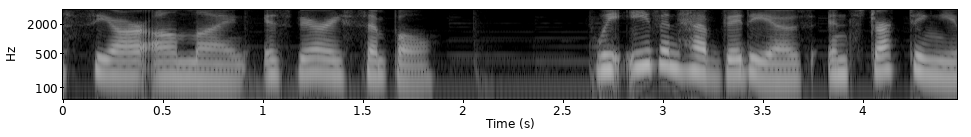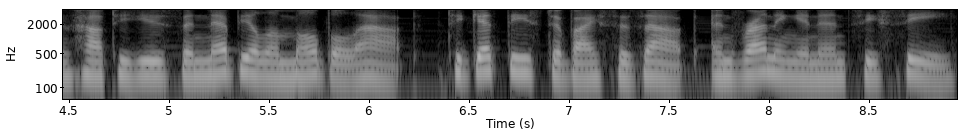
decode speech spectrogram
SCR online is very simple. We even have videos instructing you how to use the Nebula mobile app to get these devices up and running in NCC.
